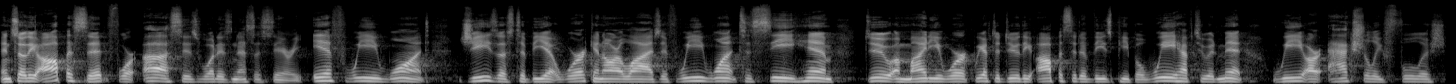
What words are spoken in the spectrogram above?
And so the opposite for us is what is necessary. If we want Jesus to be at work in our lives, if we want to see him do a mighty work, we have to do the opposite of these people. We have to admit we are actually foolish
